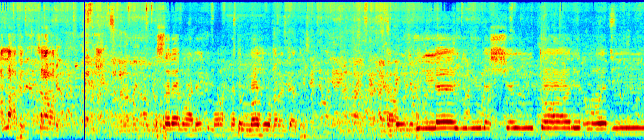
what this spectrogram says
আল্লাহ হাফিজ সালাম আলাইকুম السلام عليكم ورحمة الله وبركاته أعوذ بالله من الشيطان الرجيم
